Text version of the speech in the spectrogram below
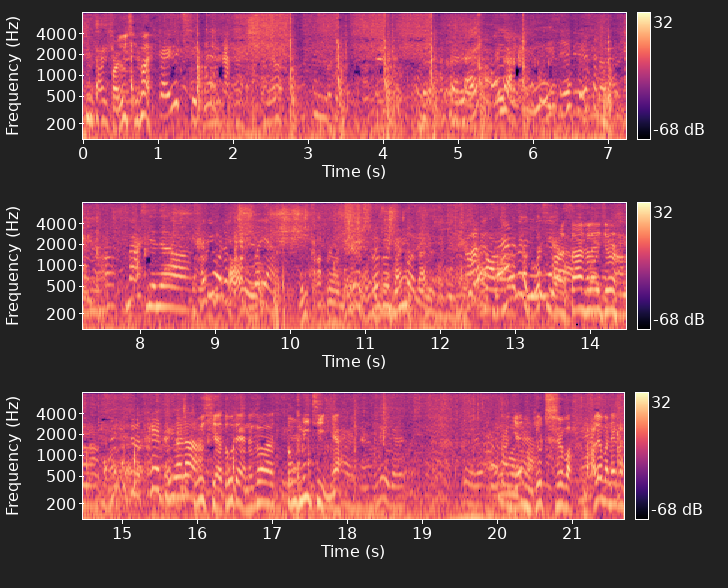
钱？板油七块。这有七块。哪些呢？还得我这大多的。二三十来斤儿，这个太多了。有些都在那个都没筋呢。大姐你就吃吧，拿来吧那个。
